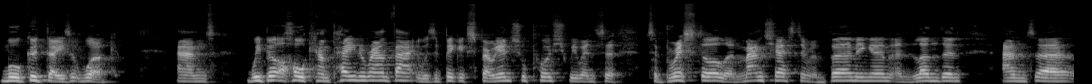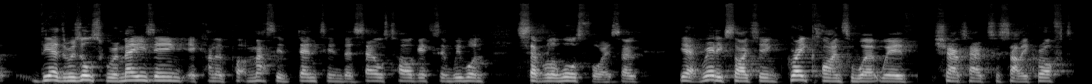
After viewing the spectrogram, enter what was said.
more good days at work. And we built a whole campaign around that. It was a big experiential push. We went to, to Bristol and Manchester and Birmingham and London. And uh, yeah, the results were amazing. It kind of put a massive dent in the sales targets, and we won several awards for it. So, yeah, really exciting. Great client to work with. Shout out to Sally Croft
